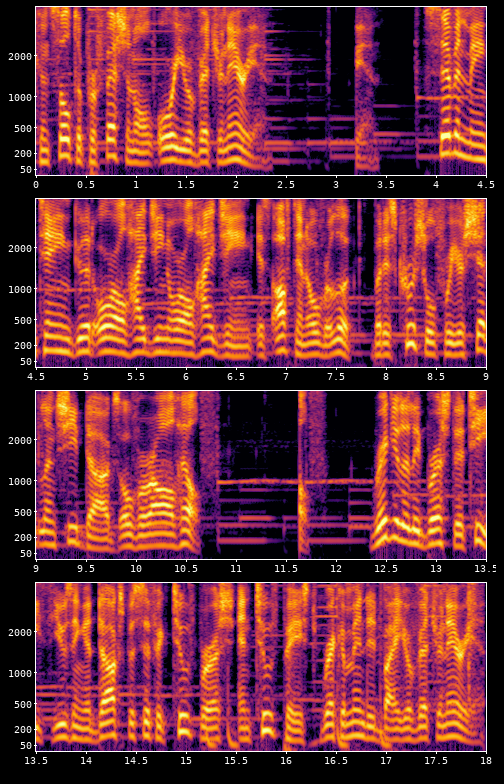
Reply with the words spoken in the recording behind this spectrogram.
consult a professional or your veterinarian. 7. Maintain good oral hygiene Oral hygiene is often overlooked but is crucial for your Shetland sheepdog's overall health. health. Regularly brush their teeth using a dog-specific toothbrush and toothpaste recommended by your veterinarian.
